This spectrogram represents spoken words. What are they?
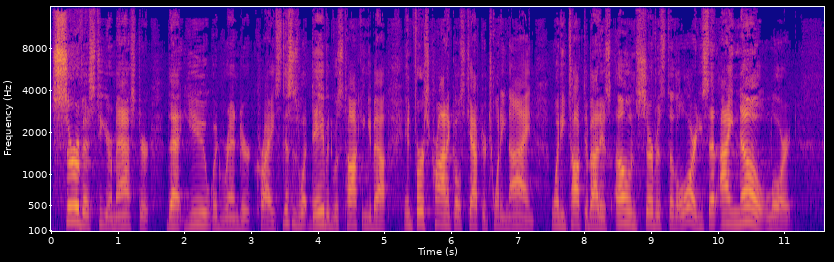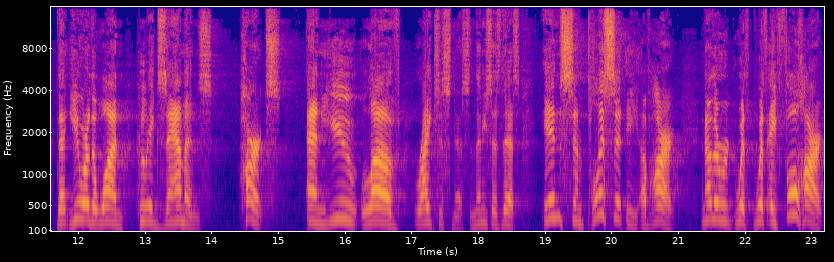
service to your master that you would render Christ. This is what David was talking about in 1 Chronicles chapter 29 when he talked about his own service to the Lord. He said, I know, Lord that you are the one who examines hearts and you love righteousness. And then he says this in simplicity of heart. In other words, with, with a full heart,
